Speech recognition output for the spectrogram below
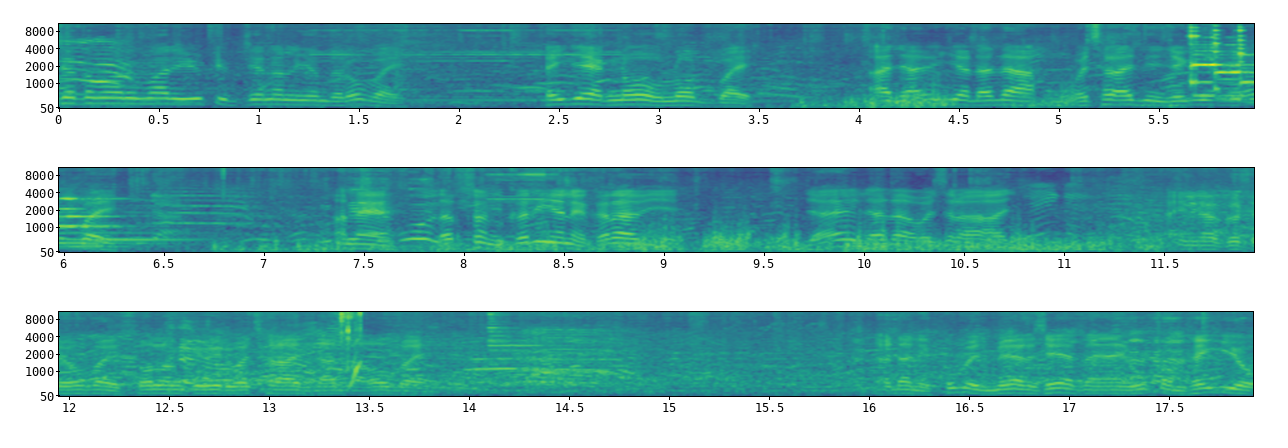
છે તમારું મારી યુટ્યુબ ચેનલની અંદર, હો ભાઈ. થઈ જાય એક નવો વ્લોગ ભાઈ. આજ આવી ગયા દાદા વછરાજની જગ્યાએ, હો ભાઈ. અને દર્શન કરી અને કરાવીએ. જય દાદા વછરાજ. અહીં ના ઘટે, હો ભાઈ સોલંકી વીર વછરાજ દાદા, હો ભાઈ. દાદાની ખૂબ જ મેર છે, ત્યાં હુકમ થઈ ગયો.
